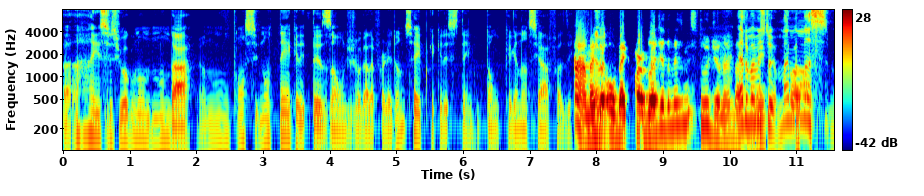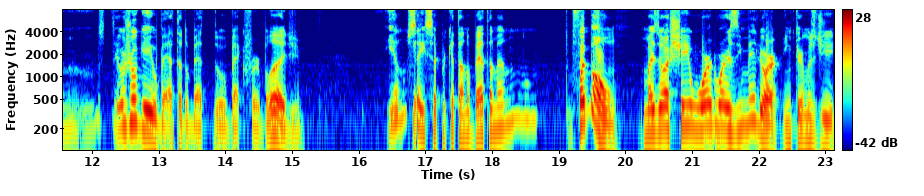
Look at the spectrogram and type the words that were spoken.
Ah, esse jogo não, não dá. Eu não consigo. Não tem aquele tesão de jogar Left 4 Dead. Eu não sei porque que eles estão querendo ansiar fazer. Ah, mas o Back 4 Blood é do mesmo estúdio, né? É do mesmo estúdio. Mas, mas, eu joguei o beta do, beta do Back 4 Blood. E eu não sei se é porque tá no beta, mas não, não, foi bom. Mas eu achei o World War Z melhor em termos de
